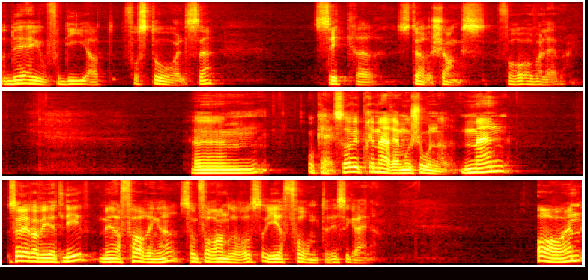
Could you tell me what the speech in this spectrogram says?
Og det er jo fordi at forståelse sikrer større sjanse for å overleve. Um, ok, Så har vi primære emosjoner. Men så lever vi et liv med erfaringer som forandrer oss og gir form til disse greiene. A-en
